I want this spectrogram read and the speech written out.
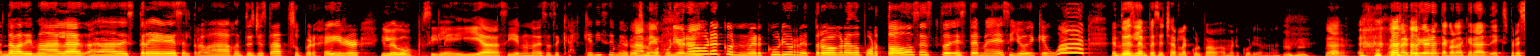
andaba de malas, ah, de estrés, el trabajo. Entonces yo estaba súper hater. Y luego, si leía así en una de esas de que, ay, ¿qué dice mi horóscopo? Ah, Mercurio era el- Ahora con Mercurio retrógrado por todos este, este mes. Y yo que, ¿what? Entonces le empecé a echar la culpa a Mercurio, ¿no? Claro. Bueno, Mercurio era, ¿te acuerdas que era expresión,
